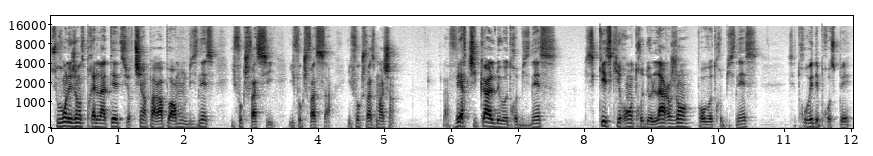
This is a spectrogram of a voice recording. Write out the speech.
Souvent les gens se prennent la tête sur tiens par rapport à mon business, il faut que je fasse ci, il faut que je fasse ça, il faut que je fasse machin. La verticale de votre business, qu'est-ce qui rentre de l'argent pour votre business C'est trouver des prospects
